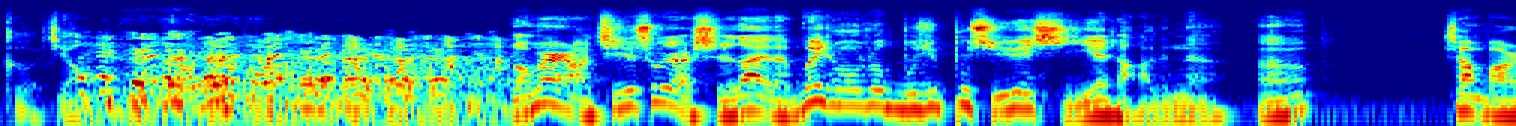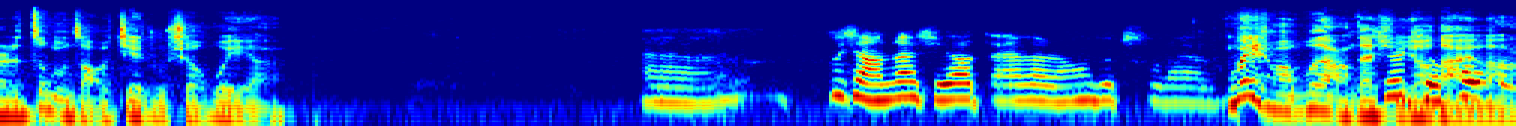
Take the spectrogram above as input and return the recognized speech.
可笑。老妹儿啊，其实说点实在的，为什么说不去不学学习呀啥的呢？啊，上班了这么早接触社会呀、嗯，不想在学校待了，然后就出来了。为什么不想在学校待了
